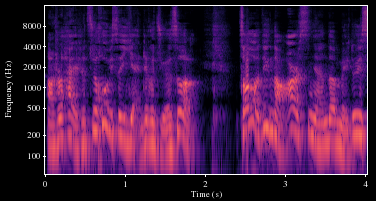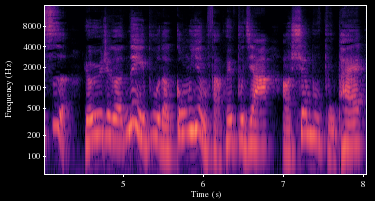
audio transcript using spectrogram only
啊，说他也是最后一次演这个角色了，早早定档二四年的美队四，由于这个内部的供应反馈不佳啊，宣布补拍，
